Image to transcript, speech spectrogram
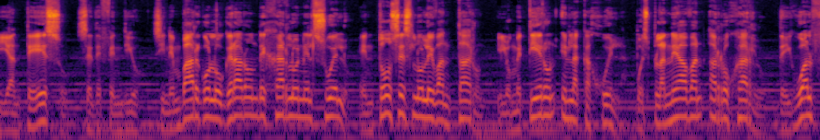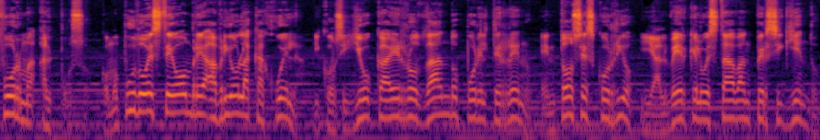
y ante eso se defendió. Sin embargo, lograron dejarlo en el suelo. Entonces lo levantaron y lo metieron en la cajuela, pues planeaban arrojarlo de igual forma al pozo. Como pudo, este hombre abrió la cajuela y consiguió caer rodando por el terreno. Entonces corrió y al ver que lo estaban persiguiendo,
